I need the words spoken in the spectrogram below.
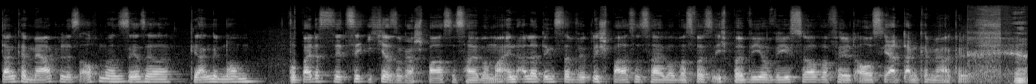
Danke, Merkel ist auch immer sehr, sehr gern genommen. Wobei das setze ich ja sogar spaßeshalber mal ein. Allerdings dann wirklich spaßeshalber, was weiß ich, bei WoW-Server fällt aus. Ja, danke, Merkel. Ja,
